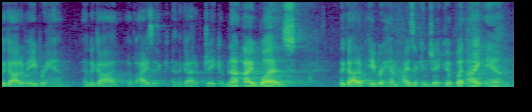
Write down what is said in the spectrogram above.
the God of Abraham and the God of Isaac and the God of Jacob. Not I was the God of Abraham, Isaac, and Jacob, but I am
